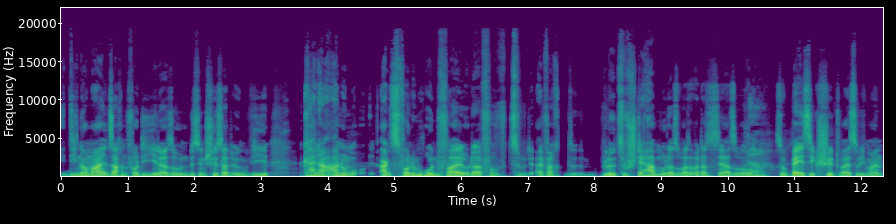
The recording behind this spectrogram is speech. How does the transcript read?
die normalen Sachen, vor die jeder so ein bisschen Schiss hat, irgendwie, keine Ahnung, Angst vor einem Unfall oder vor, zu, einfach äh, blöd zu sterben oder sowas. Aber das ist ja so, Ja. so Basic Shit, weißt du, wie ich meine?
